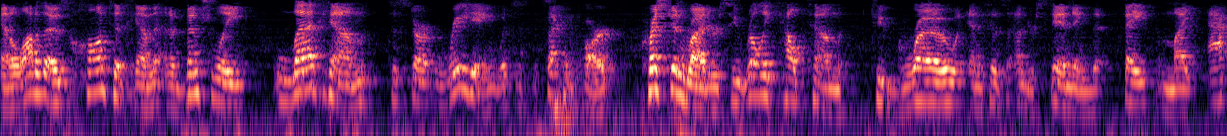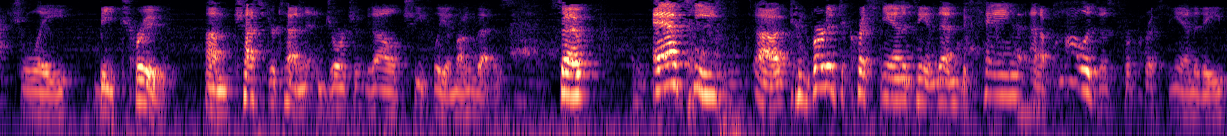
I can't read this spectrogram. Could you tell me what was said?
And a lot of those haunted him and eventually led him to start reading, which is the second part, Christian writers who really helped him to grow in his understanding that faith might actually be true. Um, Chesterton and George MacDonald chiefly among those. So, as he uh, converted to Christianity and then became an apologist for Christianity,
